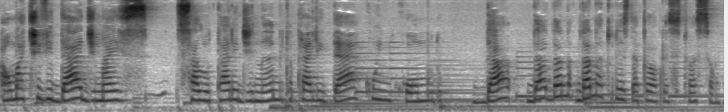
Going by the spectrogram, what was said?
a uma atividade mais salutar e dinâmica para lidar com o incômodo da, da, da, da, natureza da própria situação.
